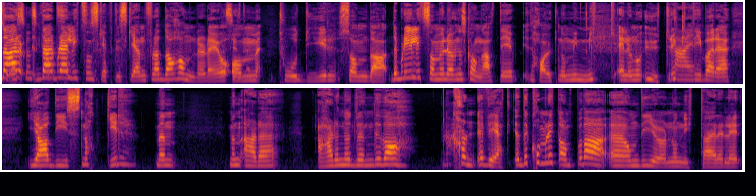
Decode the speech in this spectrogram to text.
der, er der ble jeg litt sånn skeptisk igjen, for da handler det jo om to dyr som da Det blir litt som i 'Løvenes konge' at de har jo ikke noe mimikk eller noe uttrykk. Nei. De bare Ja, de snakker, men, men er det Er det nødvendig, da? Kan, jeg vet ja, Det kommer litt an på da eh, om de gjør noe nytt her, eller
